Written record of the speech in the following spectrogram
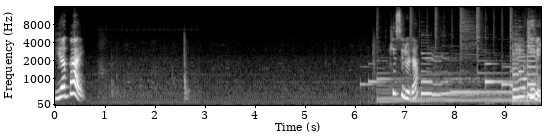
রিয়াদ ভাই? কি ছিল এটা? কি রে?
